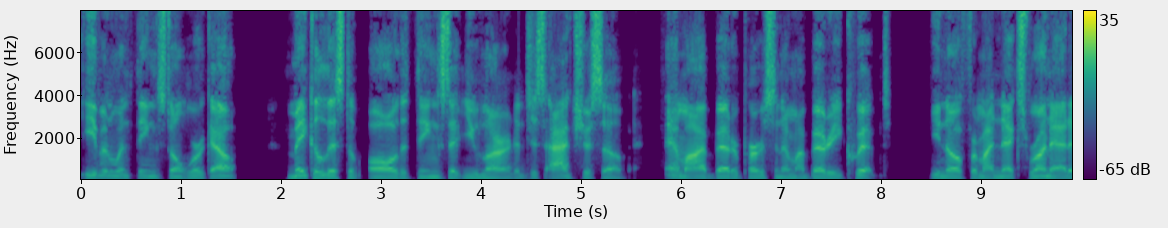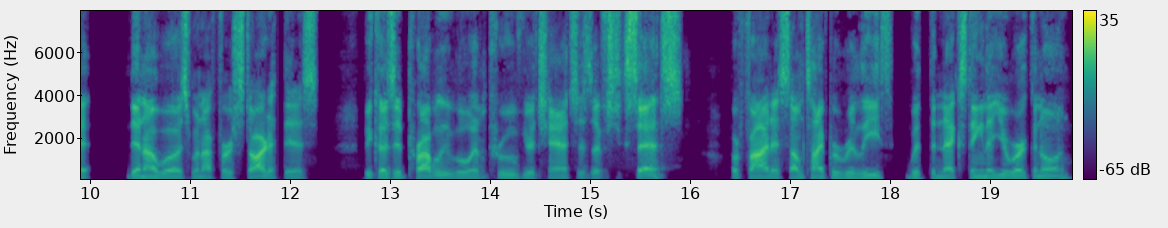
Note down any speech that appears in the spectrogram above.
even when things don't work out, make a list of all the things that you learned and just ask yourself, am I a better person? Am I better equipped, you know, for my next run at it than I was when I first started this? Because it probably will improve your chances of success or finding some type of relief with the next thing that you're working on.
